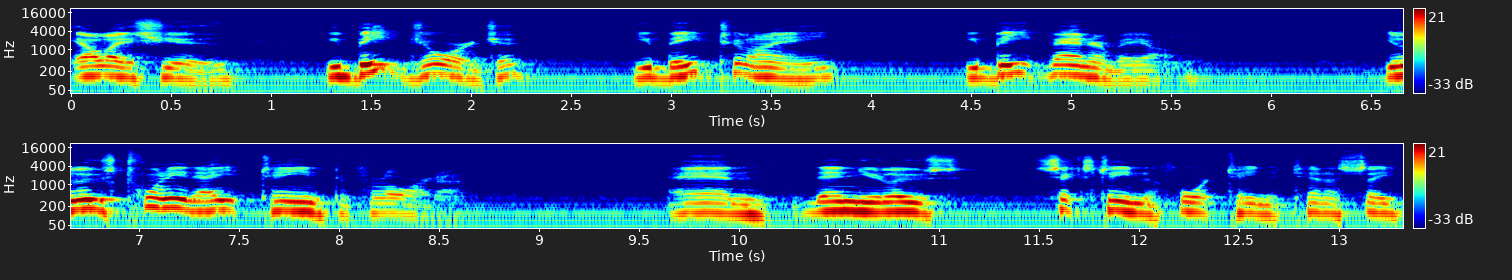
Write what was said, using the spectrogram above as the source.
LSU. You beat Georgia. You beat Tulane. You beat Vanderbilt. You lose 20 to 18 to Florida. And then you lose 16 to 14 to Tennessee.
